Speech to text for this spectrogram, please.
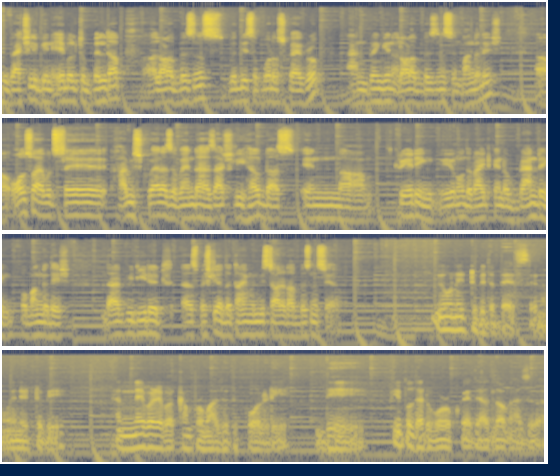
We've actually been able to build up a lot of business with the support of Square Group and bring in a lot of business in Bangladesh. Uh, also, I would say having Square as a vendor has actually helped us in uh, creating, you know, the right kind of branding for Bangladesh that we needed, especially at the time when we started our business here. We need to be the best, you know, we need to be, and never ever compromise with the quality. The people that work with, as long as you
